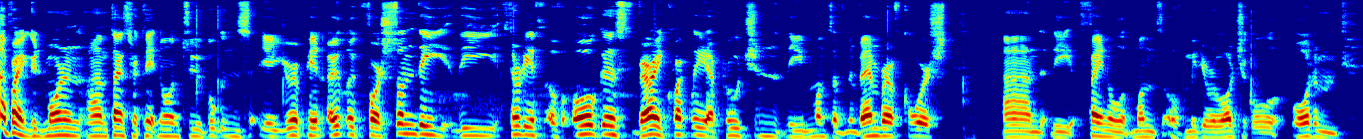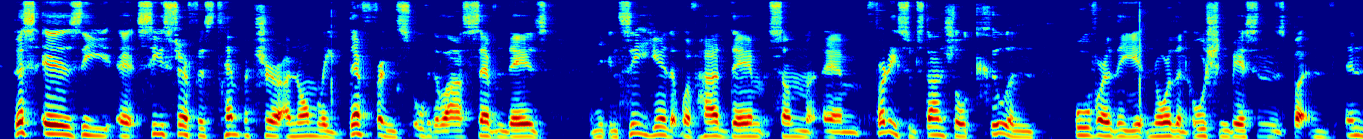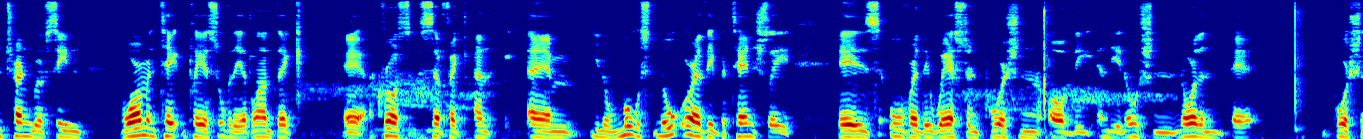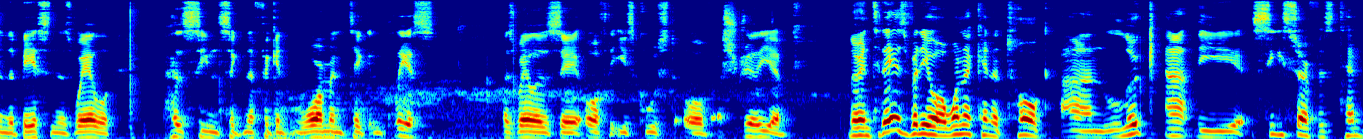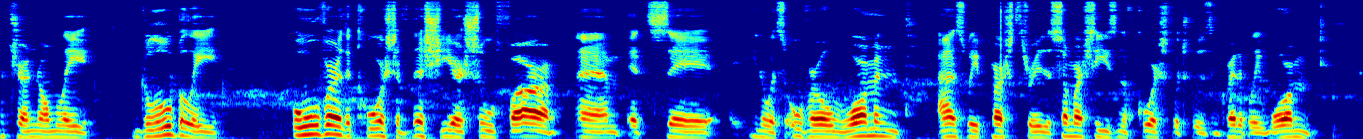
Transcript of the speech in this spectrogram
A very good morning, and thanks for clicking on to Vogan's uh, European Outlook for Sunday, the 30th of August. Very quickly approaching the month of November, of course, and the final month of meteorological autumn. This is the uh, sea surface temperature anomaly difference over the last seven days, and you can see here that we've had um, some um, fairly substantial cooling over the northern ocean basins, but in, in turn, we've seen warming taking place over the Atlantic, uh, across the Pacific, and um, you know most noteworthy potentially is over the western portion of the Indian Ocean, northern uh, portion of the basin as well, has seen significant warming taking place, as well as uh, off the east coast of Australia. Now, in today's video, I want to kind of talk and look at the sea surface temperature anomaly globally over the course of this year so far, um, it's uh, you know it's overall warming as we push through the summer season, of course, which was incredibly warm,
